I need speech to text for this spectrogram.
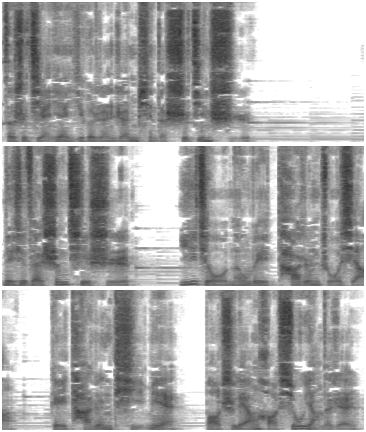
则是检验一个人人品的试金石。那些在生气时，依旧能为他人着想，给他人体面，保持良好修养的人，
